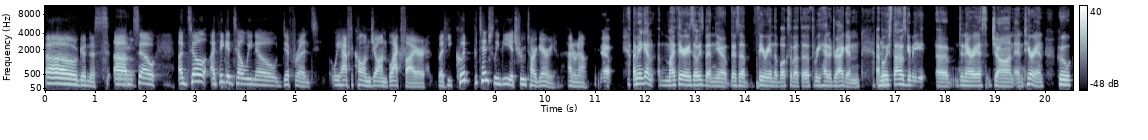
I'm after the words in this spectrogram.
Oh goodness. Um, Yeah. so until I think until we know different, we have to call him Jon Blackfyre, but he could potentially be a true Targaryen. I don't know. Yeah. I mean, again, my theory has always been, you know, there's a theory in the books about the three-headed dragon. I've Hmm. always thought it was gonna be uh, Daenerys, Jon, and Tyrion, who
